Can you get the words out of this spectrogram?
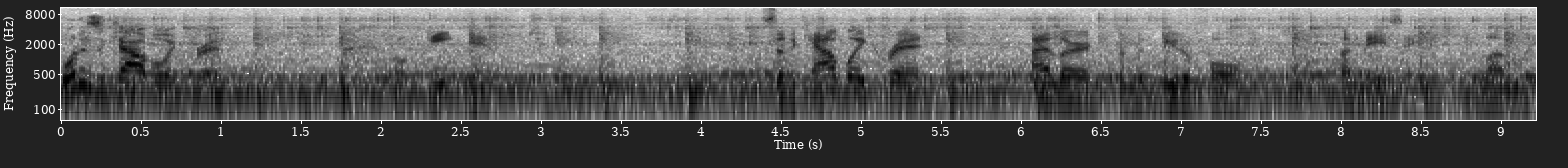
What is a cowboy crit? well, eight damage. So the cowboy crit I learned from the beautiful, amazing, lovely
